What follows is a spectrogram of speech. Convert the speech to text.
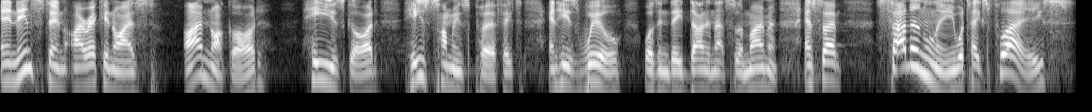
In an instant, I recognized I'm not God. He is God. His timing is perfect, and His will was indeed done in that sort of moment. And so, suddenly, what takes place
